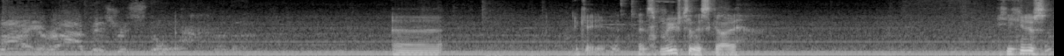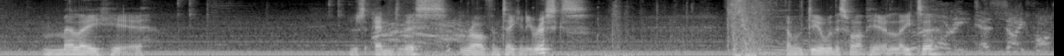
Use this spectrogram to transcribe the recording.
My wrath is restored. Uh, okay, let's move to this guy. He can just melee here. And just end this rather than take any risks. And we'll deal with this one up here later. Glory to Xiphos.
